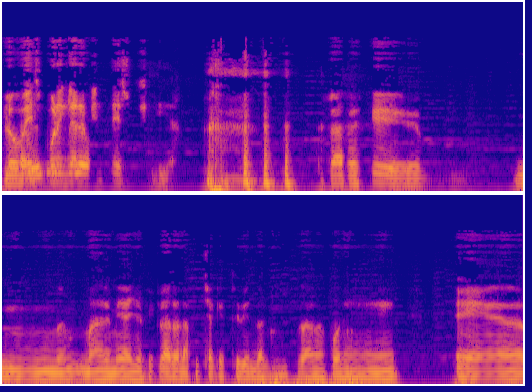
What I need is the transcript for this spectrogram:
Lo ves, pone claramente Suecia. Claro, es que. Mm, madre mía, yo que claro, la ficha que estoy viendo aquí, claro, me pone. eh,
